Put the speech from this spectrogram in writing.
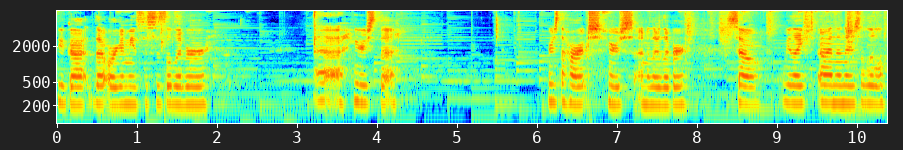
We've got the organ meats. This is the liver. Uh, here's the here's the heart. Here's another liver. So we like. Oh, and then there's a little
